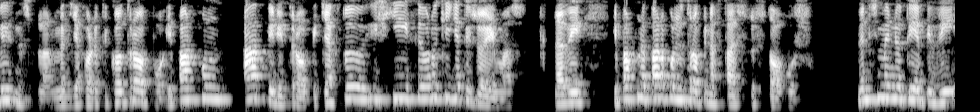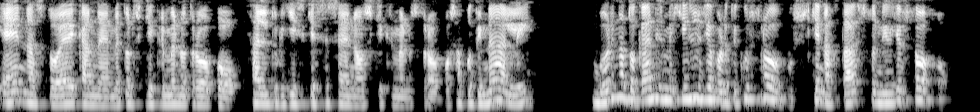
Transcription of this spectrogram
business plan, με διαφορετικό τρόπο. Υπάρχουν άπειροι τρόποι και αυτό ισχύει θεωρώ και για τη ζωή μας. Δηλαδή, υπάρχουν πάρα πολλοί τρόποι να φτάσεις στους στόχους. Δεν σημαίνει ότι επειδή ένας το έκανε με τον συγκεκριμένο τρόπο, θα λειτουργήσει και σε σένα ο συγκεκριμένος τρόπος. Από την άλλη, μπορεί να το κάνεις με χίλιους διαφορετικούς τρόπους και να φτάσεις στον ίδιο στόχο.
